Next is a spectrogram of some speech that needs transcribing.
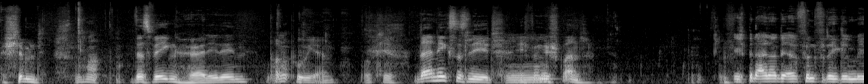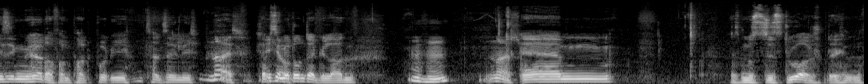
Bestimmt. Deswegen hör dir den Potpourri an. okay. Dein nächstes Lied. Ich bin Mhm. gespannt. Ich bin einer der fünf regelmäßigen Hörer von Potpourri, tatsächlich. Nice. Ich habe sie mir runtergeladen. Nice. Ähm, das musstest du aussprechen.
